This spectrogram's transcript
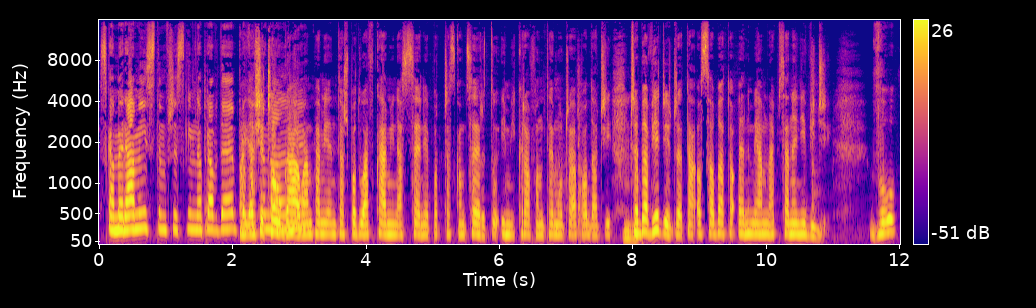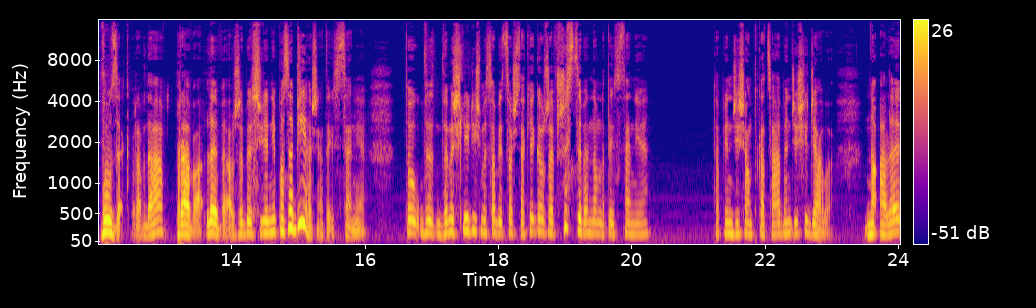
z kamerami, z tym wszystkim naprawdę A ja się czołgałam, pamiętasz, pod ławkami na scenie podczas koncertu i mikrofon temu trzeba podać i trzeba wiedzieć, że ta osoba to N miałam napisane nie widzi. W, wózek, prawda? Prawa, lewa, żeby się nie pozabijać na tej scenie. To wy, wymyśliliśmy sobie coś takiego, że wszyscy będą na tej scenie, ta pięćdziesiątka cała będzie siedziała. No ale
